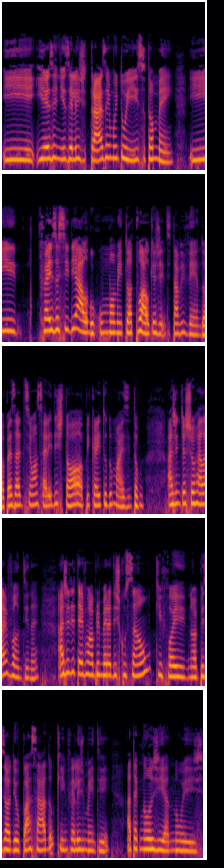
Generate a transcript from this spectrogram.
E, e Ezenis, eles trazem muito isso também. E fez esse diálogo com o momento atual que a gente está vivendo, apesar de ser uma série distópica e tudo mais. Então, a gente achou relevante, né? A gente teve uma primeira discussão, que foi no episódio passado, que infelizmente a tecnologia nos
